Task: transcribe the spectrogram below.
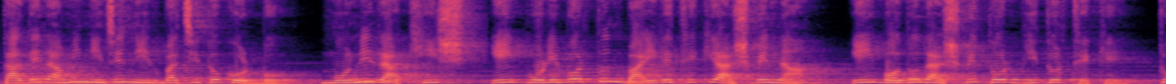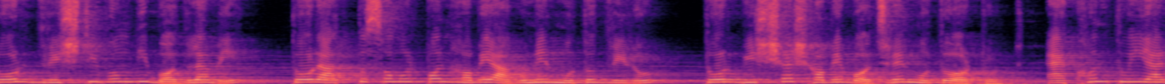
তাদের আমি নিজে নির্বাচিত করব। মনে রাখিস, এই পরিবর্তন বাইরে থেকে আসবে না, এই বদল আসবে তোর ভিতর থেকে। তোর দৃষ্টিভঙ্গি বদলাবে, তোর আত্মসমর্পণ হবে আগুনের মতো দৃঢ় তোর বিশ্বাস হবে বজ্রের মতো অটুট। এখন তুই আর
